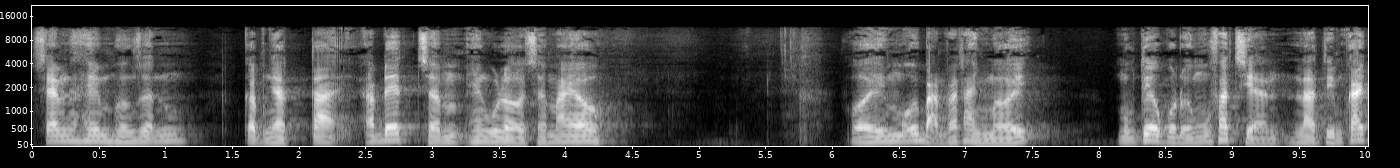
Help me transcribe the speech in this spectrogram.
xem thêm hướng dẫn cập nhật tại update.angular.io. Với mỗi bản phát hành mới, mục tiêu của đội ngũ phát triển là tìm cách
